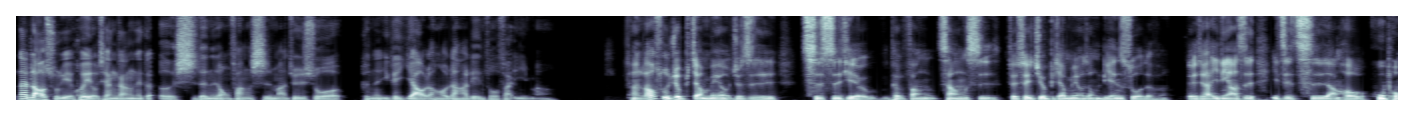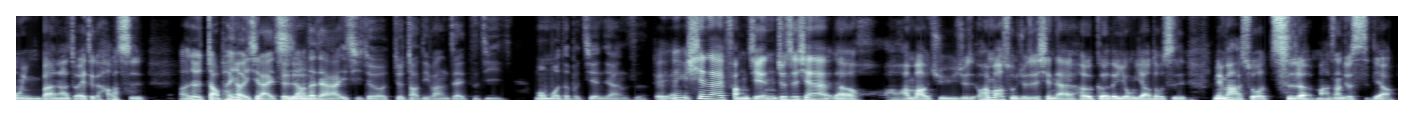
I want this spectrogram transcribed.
那老鼠也会有像刚刚那个耳食的那种方式嘛？就是说，可能一个药，然后让它连锁反应吗？啊，老鼠就比较没有，就是吃尸体的方方式，对，所以就比较没有这种连锁的，对，就它一定要是一直吃，然后呼朋引伴啊，说哎这个好吃啊，就找朋友一起来吃，然后大家一起就就找地方在自己。默默的不见这样子，对，因为现在坊间就是现在呃环保局就是环保署就是现在合格的用药都是没办法说吃了马上就死掉，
